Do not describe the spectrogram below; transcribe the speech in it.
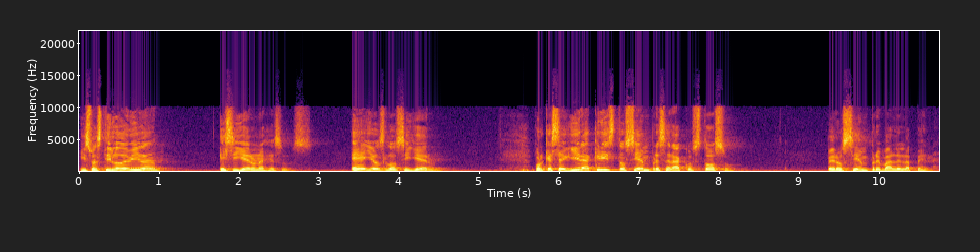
y su estilo de vida y siguieron a Jesús. Ellos lo siguieron. Porque seguir a Cristo siempre será costoso, pero siempre vale la pena.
